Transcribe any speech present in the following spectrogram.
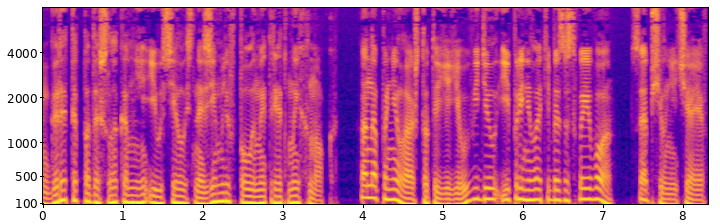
Грета подошла ко мне и уселась на землю в полуметре от моих ног. Она поняла, что ты ее увидел и приняла тебя за своего, сообщил Нечаев.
